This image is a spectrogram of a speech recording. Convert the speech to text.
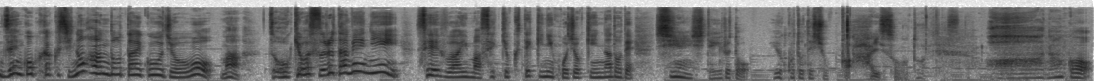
全国各地の半導体工場をまあ増強するために政府は今積極的に補助金などで支援しているということでしょうか？はいその通りです、はあなんか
